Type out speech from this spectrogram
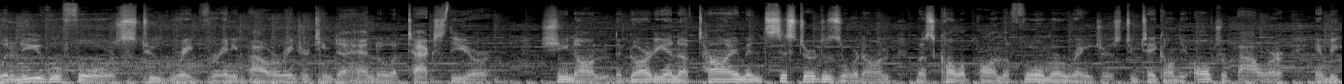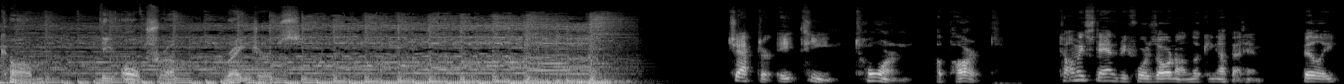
When an evil force too great for any Power Ranger team to handle attacks the Earth, Shenon, the guardian of time and sister to Zordon, must call upon the former Rangers to take on the Ultra Power and become the Ultra Rangers. Chapter 18 Torn Apart. Tommy stands before Zordon looking up at him. Billy,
